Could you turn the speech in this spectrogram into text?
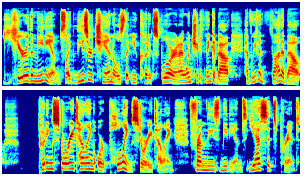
here are the mediums. Like, these are channels that you could explore. And I want you to think about have we even thought about putting storytelling or pulling storytelling from these mediums. Yes, it's print.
